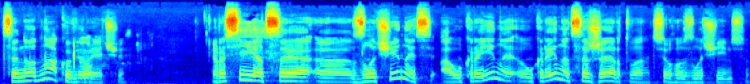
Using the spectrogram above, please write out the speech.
Це не однакові Ну. речі. Росія це е, злочинець, а Україна, Україна це жертва цього злочинцю.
